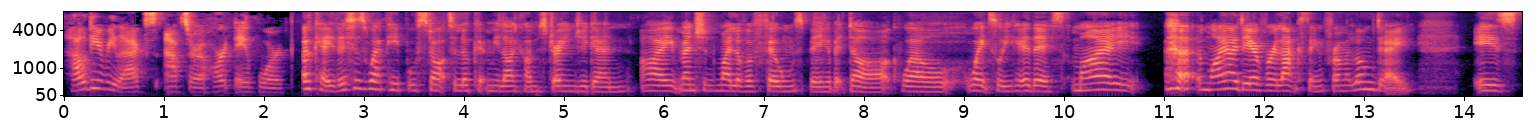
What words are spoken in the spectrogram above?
how do you relax after a hard day of work? Okay, this is where people start to look at me like I'm strange again. I mentioned my love of films being a bit dark. Well, wait till you hear this. My my idea of relaxing from a long day is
